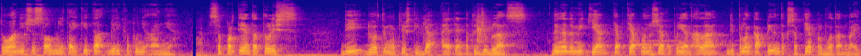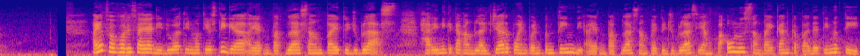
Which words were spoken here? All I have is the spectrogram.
Tuhan Yesus selalu menyertai kita milik kepunyaannya. Seperti yang tertulis di 2 Timotius 3 ayat yang ke-17. Dengan demikian, tiap-tiap manusia kepunyaan Allah diperlengkapi untuk setiap perbuatan baik. Ayat favorit saya di 2 Timotius 3 ayat 14 sampai 17. Hari ini kita akan belajar poin-poin penting di ayat 14 sampai 17 yang Paulus sampaikan kepada Timothy.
